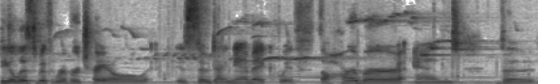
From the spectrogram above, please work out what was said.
The Elizabeth River Trail is so dynamic with the harbor and the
